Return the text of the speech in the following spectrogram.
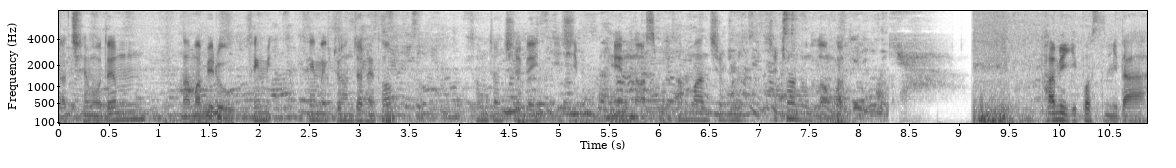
야채 모듬, 남아비루 생맥, 생맥주 한 잔에서 3,720엔 나왔습니다. 37,000원 정도 나온 것 같아요. 밤이 깊었습니다.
